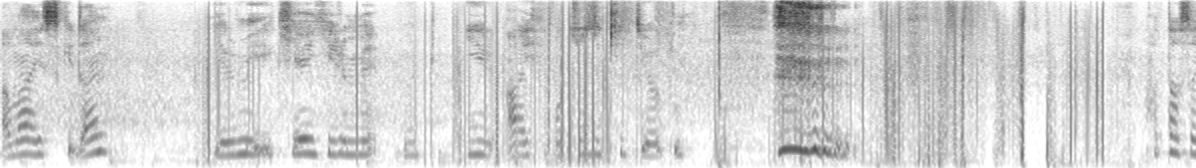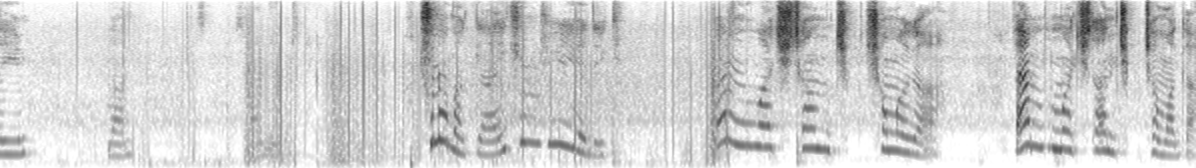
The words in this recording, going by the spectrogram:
Ama eskiden 22'ye 20 bir ay 32 diyordum. Hatta sayayım. Lan. Şuna bak ya ikinciyi yedik. Ben bu maçtan çıkacağım aga. Ben bu maçtan çıkacağım aga.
